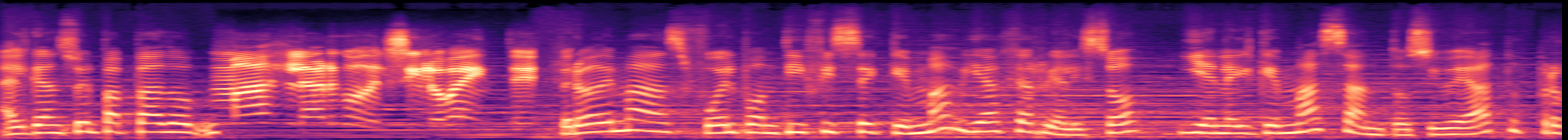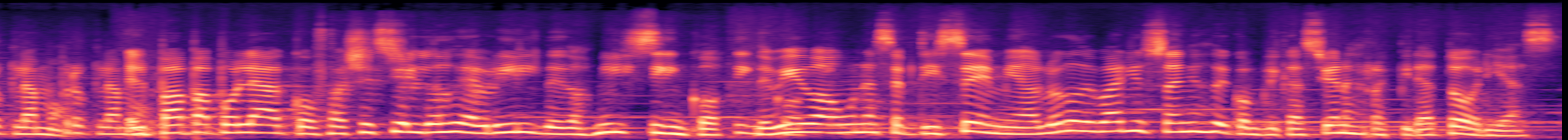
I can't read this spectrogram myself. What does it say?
alcanzó el papado más largo del siglo XX, pero además fue el pontífice que más viajes realizó y en el que más santos y beatos proclamó. El Papa polaco falleció el 2 de abril de 2005 debido a una septicemia luego de varios años de complicaciones respiratorias.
